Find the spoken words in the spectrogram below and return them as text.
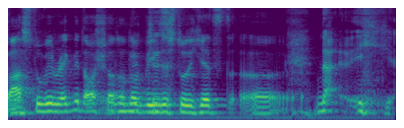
Weißt du, wie Ragweed ausschaut oder windest du dich jetzt... Äh, na, ich,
